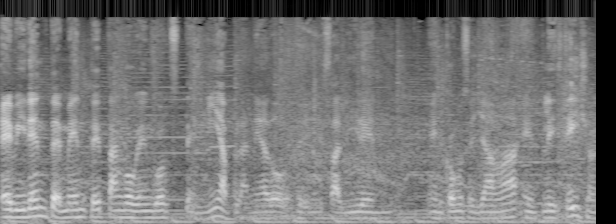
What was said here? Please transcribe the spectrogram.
evidentemente Tango Gameworks tenía planeado salir en, en, ¿cómo se llama? En PlayStation.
